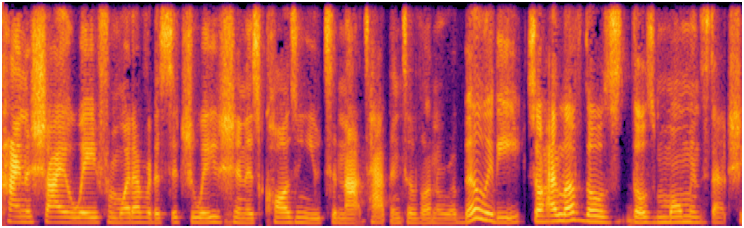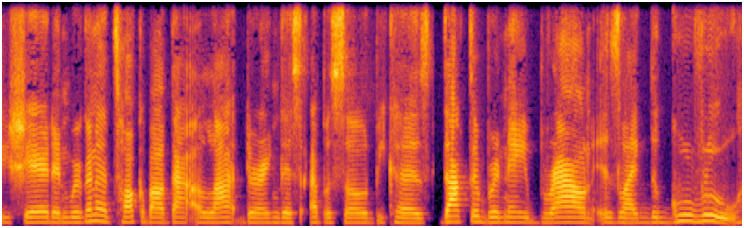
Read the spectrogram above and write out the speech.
kind of shy away from whatever the situation is causing you to not tap into vulnerability. So I love those those moments that she shared and we're going to talk about that a lot during this episode because Dr. Brene Brown is like the guru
